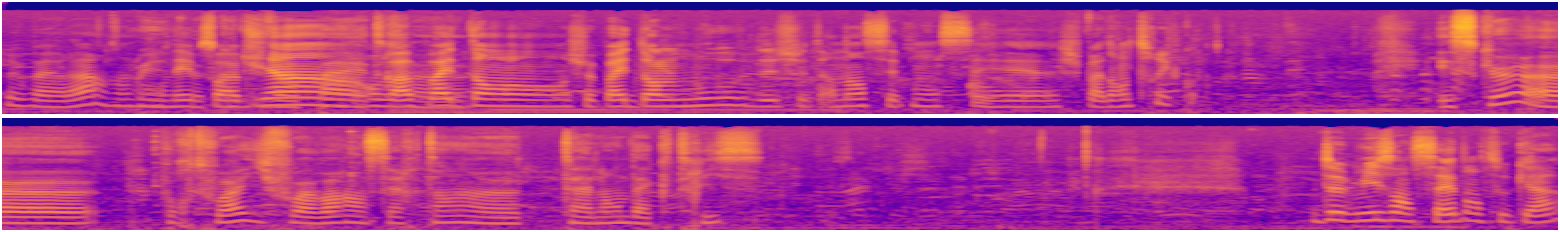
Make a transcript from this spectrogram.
Je, voilà, hein, Oui, on n'est pas bien, pas on être, va pas euh, être dans, je vais pas être dans le mood. Je vais dire non, c'est bon, c'est, je suis pas dans le truc. Est-ce que euh, pour toi il faut avoir un certain euh, talent d'actrice? De mise en scène en tout cas,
